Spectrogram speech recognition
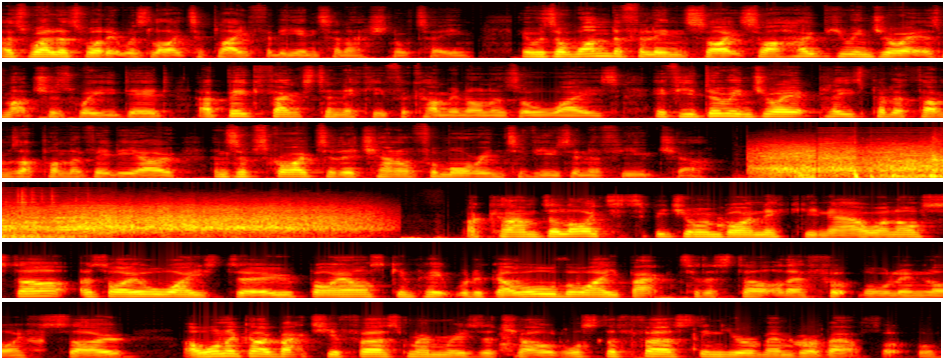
as well as what it was like to play for the international team. It was a wonderful insight, so I hope you enjoy it as much as we did. A big thanks to Nicky for coming on as always. If you do enjoy it, please put a thumbs up on the video and subscribe to the channel for more interviews in the future. Okay, I'm delighted to be joined by Nicky now, and I'll start as I always do by asking people to go all the way back to the start of their footballing life. So I want to go back to your first memory as a child. What's the first thing you remember about football?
